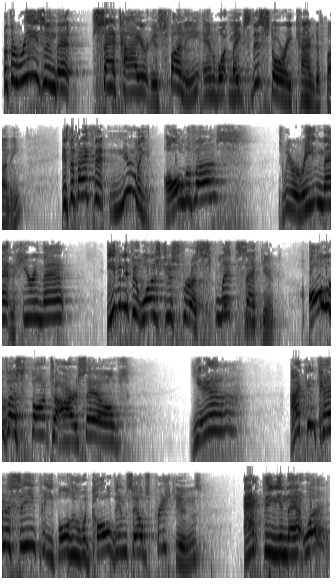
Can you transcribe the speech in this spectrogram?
But the reason that satire is funny and what makes this story kind of funny is the fact that nearly all of us, as we were reading that and hearing that, even if it was just for a split second, all of us thought to ourselves, yeah, I can kind of see people who would call themselves Christians acting in that way.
